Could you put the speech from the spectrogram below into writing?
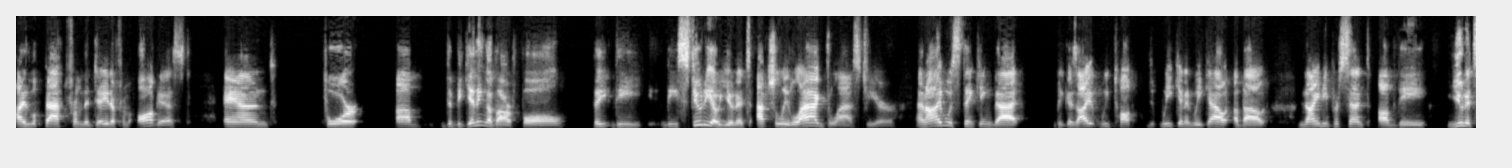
I look back from the data from August, and for uh, the beginning of our fall, the the the studio units actually lagged last year, and I was thinking that because I we talked week in and week out about 90% of the units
